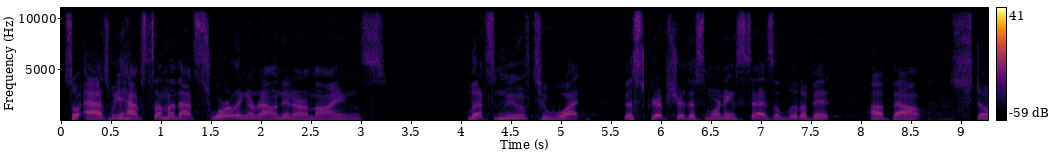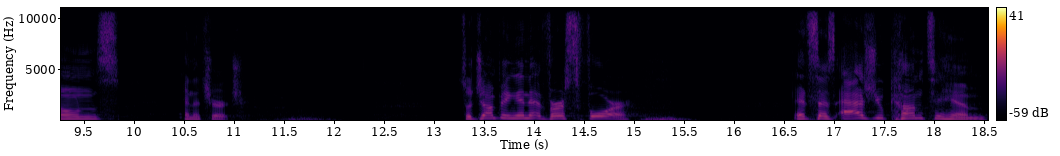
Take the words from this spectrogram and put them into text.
So, as we have some of that swirling around in our minds, let's move to what the scripture this morning says a little bit about stones and the church. So, jumping in at verse 4, it says, As you come to him,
